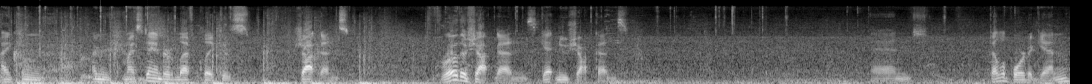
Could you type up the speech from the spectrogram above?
I can, I mean, my standard left click is shotguns. Throw the shotguns, get new shotguns. And teleport again.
